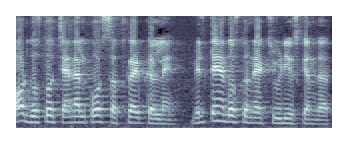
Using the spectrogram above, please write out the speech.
और दोस्तों चैनल को सब्सक्राइब कर लें। मिलते हैं दोस्तों नेक्स्ट वीडियो के अंदर।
